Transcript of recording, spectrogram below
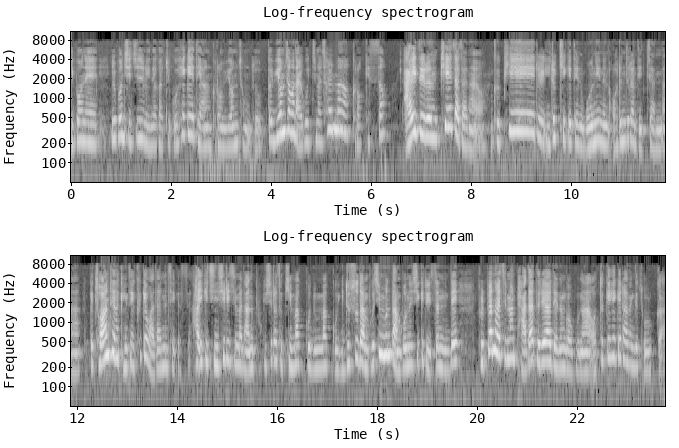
이번에 일본 지진으로 인해 가지고 핵에 대한 그런 위험성도 그러니까 위험성은 알고 있지만 설마 그렇겠어? 아이들은 피해자잖아요. 그 피해를 일으키게 된 원인은 어른들한테 있지 않나. 그러니까 저한테는 굉장히 크게 와닿는 책이었어요. 아, 이게 진실이지만 나는 보기 싫어서 귀 막고 눈 막고 뉴스도 안 보고 신문도 안 보는 시기도 있었는데 불편하지만 받아들여야 되는 거구나. 어떻게 해결하는 게 좋을까.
